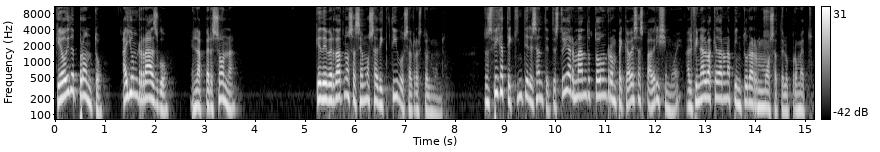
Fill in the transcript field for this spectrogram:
que hoy de pronto hay un rasgo en la persona que de verdad nos hacemos adictivos al resto del mundo. Entonces, fíjate qué interesante. Te estoy armando todo un rompecabezas padrísimo. ¿eh? Al final va a quedar una pintura hermosa, te lo prometo.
